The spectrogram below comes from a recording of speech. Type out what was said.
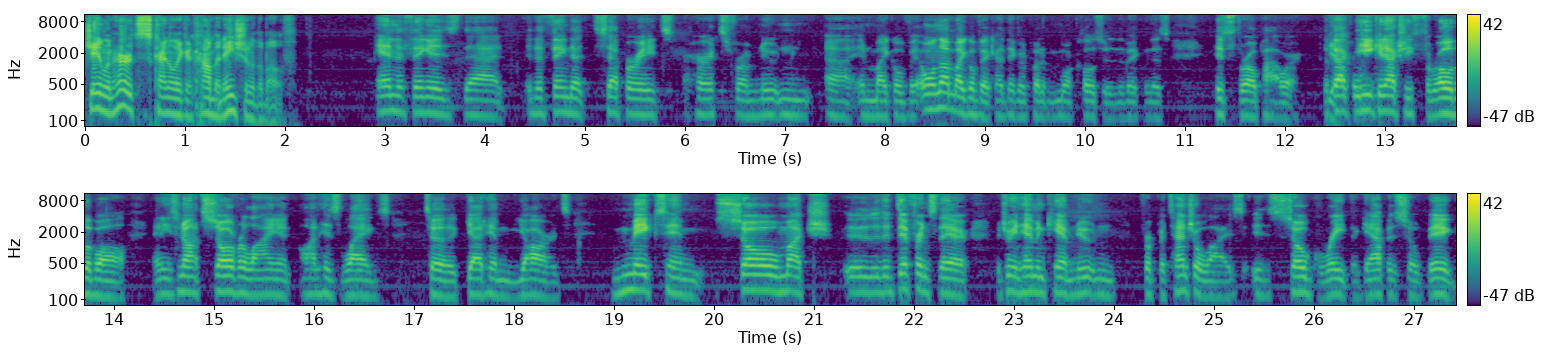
Jalen Hurts is kind of like a combination of the both. And the thing is that the thing that separates Hurts from Newton uh, and Michael Vick, well, not Michael Vick, I think would put him more closer to the Vick with this, his throw power. The Yeah. fact that he can actually throw the ball and he's not so reliant on his legs to get him yards makes him so much. Uh, the difference there between him and Cam Newton for potential wise is so great. The gap is so big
